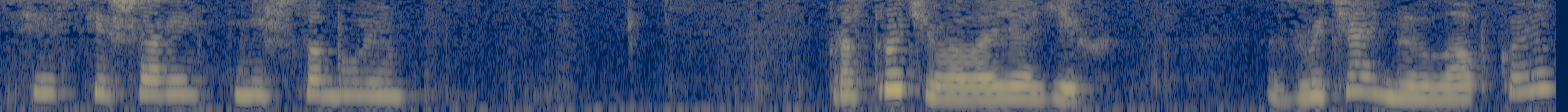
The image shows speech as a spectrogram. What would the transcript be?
ці всі шари між собою. Прострочувала я їх звичайною лапкою.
